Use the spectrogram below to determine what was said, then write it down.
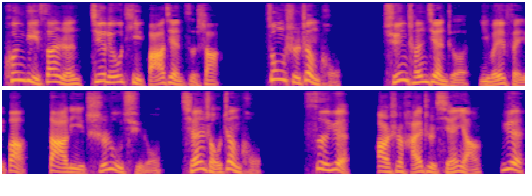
昆弟三人皆流涕拔剑自杀。宗室震恐，群臣见者以为诽谤，大力持禄取荣，前守震恐。四月，二十还至咸阳，曰：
